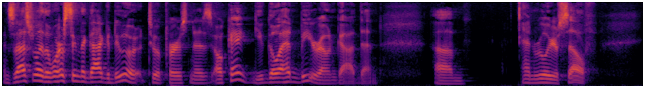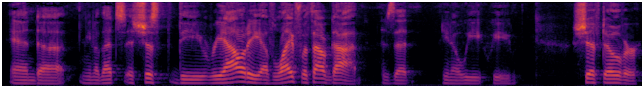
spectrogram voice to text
And so that's really the worst thing that God could do to a person is, okay, you go ahead and be your own God then, um, and rule yourself. And uh, you know, that's it's just the reality of life without God is that you know we we shift over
